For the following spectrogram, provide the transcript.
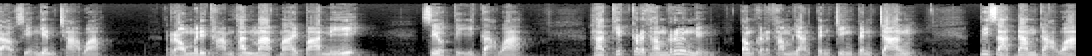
กล่าวเสียงเย็นชาว่า เราไม่ได้ถามท่านมากมายปานนี้ เซียวตีกล่าวว่า หากคิดกระทำเรื่องหนึ่งต้องกระทำอย่างเป็นจริงเป็นจัง ปีศาจดำกล่าวว่า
